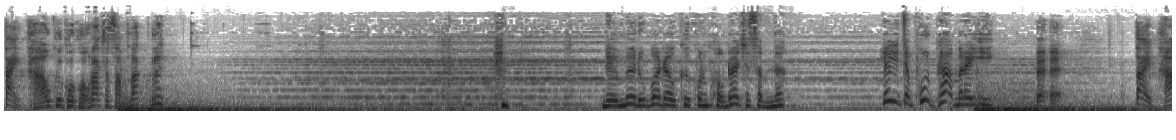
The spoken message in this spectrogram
ใต้เท้าคือคนของราชสำนักหรือเนยไม่รู้ว่าเราคือคนของราชสำนัก แล้วยังจะพูดพร่ำอะไรอีก ใต้เท้า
